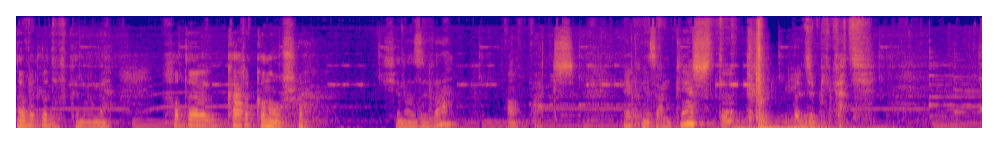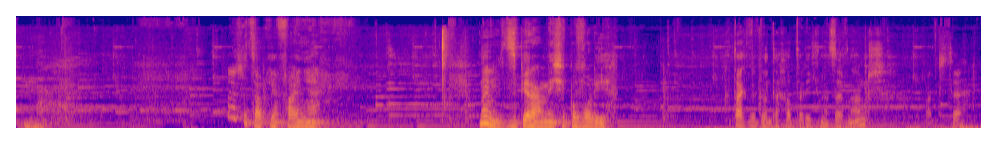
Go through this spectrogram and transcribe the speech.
nawet lodówkę mamy. Hotel Karkonosze się nazywa. O, patrz. Jak nie zamkniesz, to będzie pikać. No. Także całkiem fajnie. No nic, zbieramy się powoli. A tak wygląda hotelik na zewnątrz. Patrzcie.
